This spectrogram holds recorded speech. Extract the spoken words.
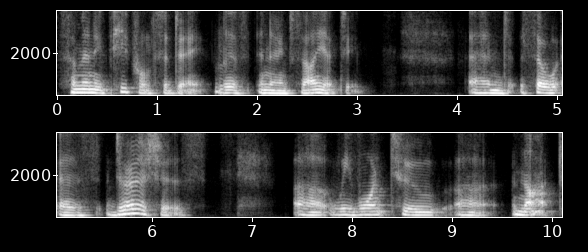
So many people today live in anxiety. And so as dervishes, uh, we want to uh, not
